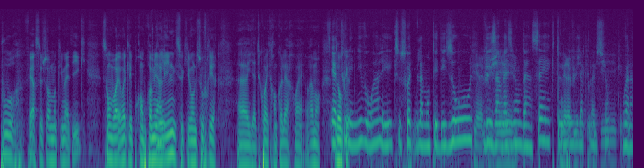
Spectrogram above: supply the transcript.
pour faire ce changement climatique sont vont être les en première Oui. ligne, ceux qui vont le souffrir. Euh, Il y a de quoi être en colère, ouais, vraiment. Et à Donc, tous les niveaux, hein, les- que ce soit la montée des eaux, Les invasions d'insectes, les les- réfugiés la pollution. Voilà.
